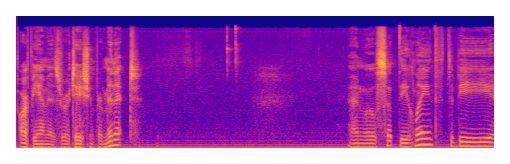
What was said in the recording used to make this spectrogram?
RPM is rotation per minute and we'll set the length to be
